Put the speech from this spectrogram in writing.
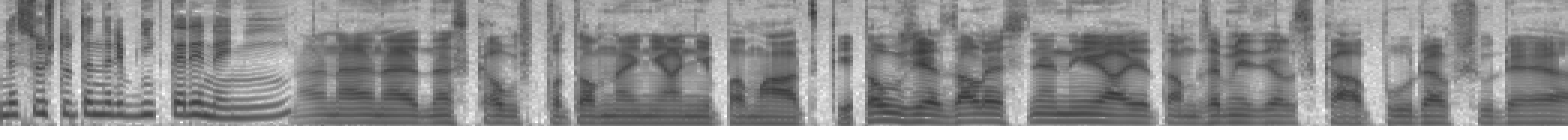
Dnes už tu ten rybník tedy není? Ne, ne, ne, dneska už potom není ani památky. To už je zalesněný a je tam zemědělská půda všude. A...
